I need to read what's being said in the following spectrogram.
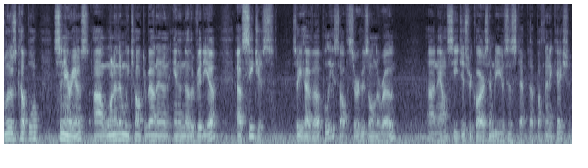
Well, there's a couple scenarios. Uh, one of them we talked about in, in another video. Uh, CJIS. So you have a police officer who's on the road. Uh, now CJIS requires them to use a stepped-up authentication.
